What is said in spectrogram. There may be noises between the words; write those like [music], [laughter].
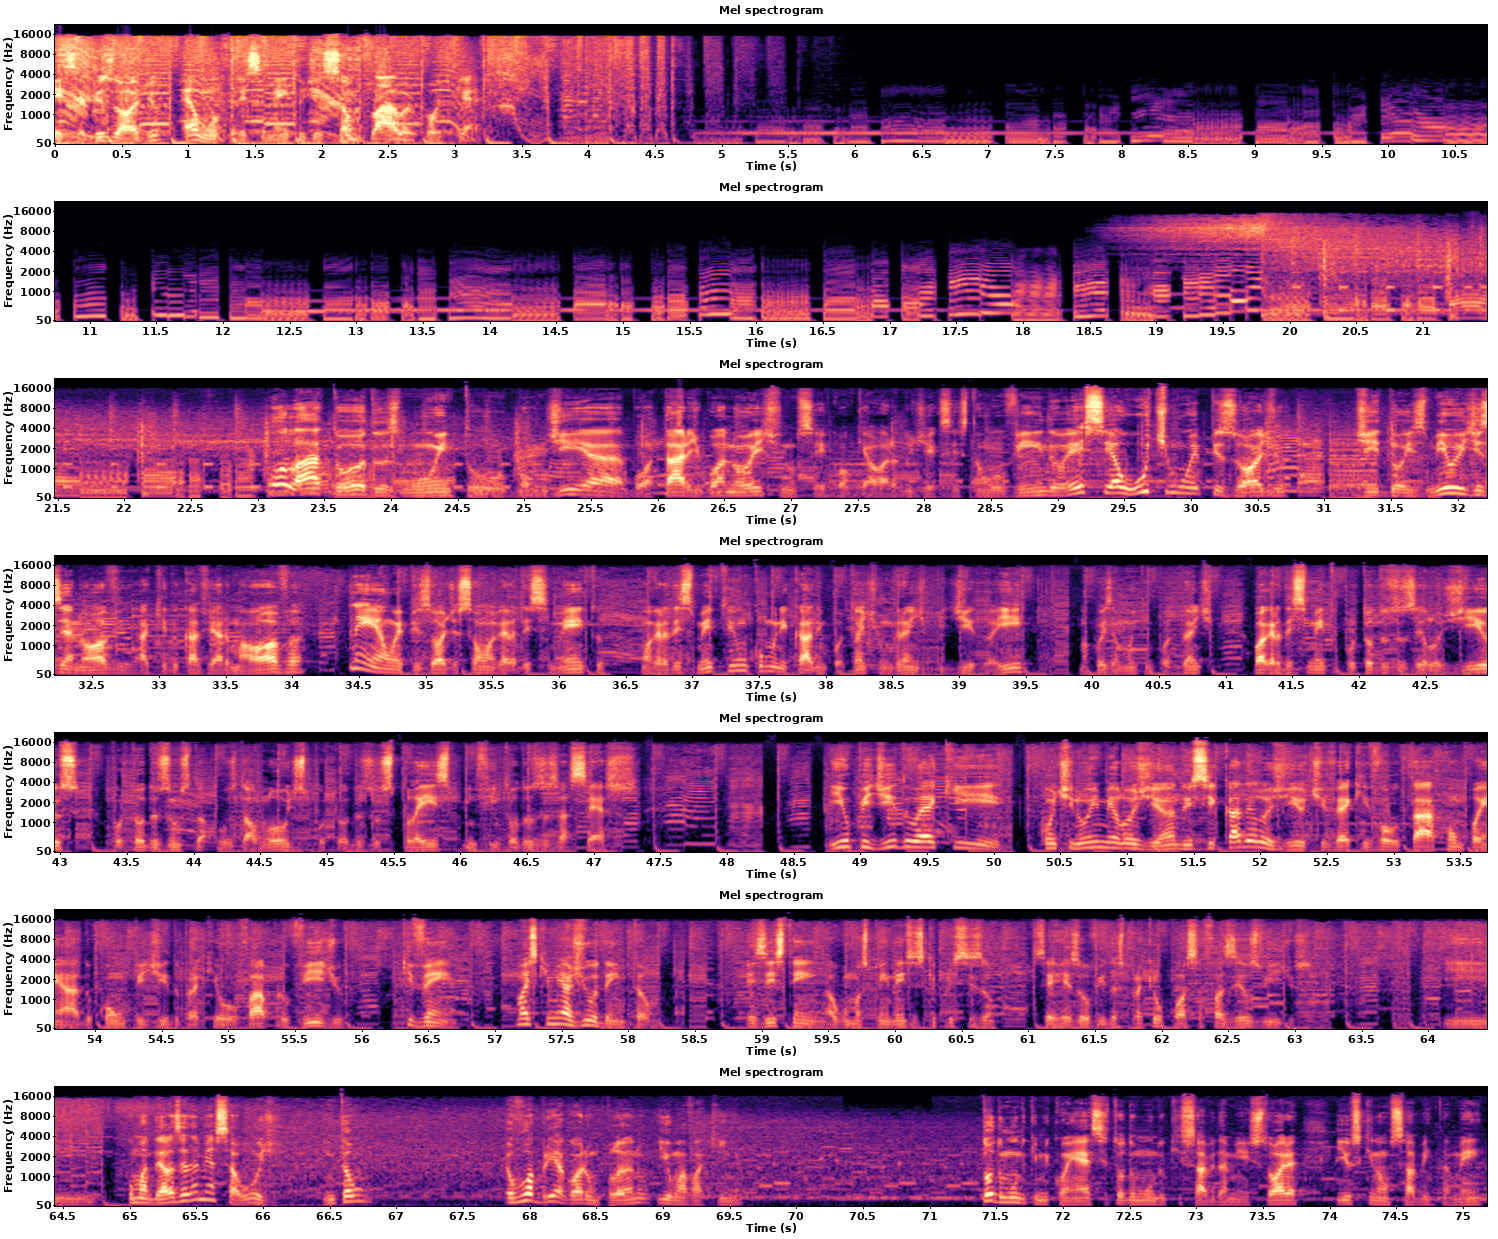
Esse episódio é um oferecimento de Sunflower Podcast. Olá a todos, muito bom dia, boa tarde, boa noite, não sei qual é a hora do dia que vocês estão ouvindo. Esse é o último episódio de 2019 aqui do Caviar Uma Ova. Nem é um episódio, é só um agradecimento, um agradecimento e um comunicado importante, um grande pedido aí, uma coisa muito importante. O agradecimento por todos os elogios, por todos os downloads, por todos os plays, enfim, todos os acessos. E o pedido é que continue me elogiando e se cada elogio tiver que voltar acompanhado com um pedido para que eu vá para o vídeo, que venha, mas que me ajudem então. Existem algumas pendências que precisam ser resolvidas para que eu possa fazer os vídeos. E uma delas é da minha saúde. Então, eu vou abrir agora um plano e uma vaquinha. Todo mundo que me conhece, todo mundo que sabe da minha história e os que não sabem também,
